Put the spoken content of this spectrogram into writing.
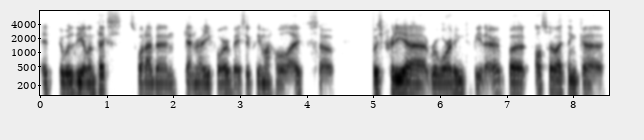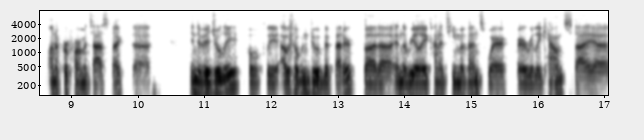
it, it was the Olympics. It's what I've been getting ready for basically my whole life. So it was pretty uh, rewarding to be there. But also, I think uh, on a performance aspect, uh, individually. Hopefully, I was hoping to do a bit better, but uh, in the relay kind of team events where where it really counts, I uh,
